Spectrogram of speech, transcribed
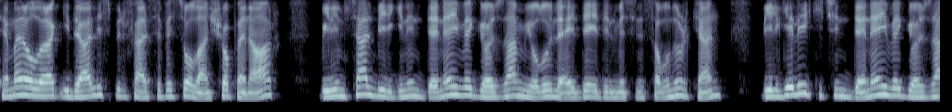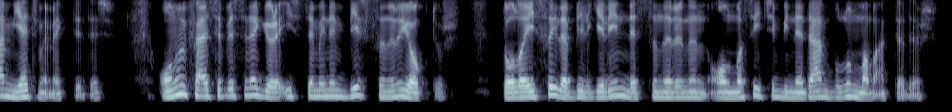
Temel olarak idealist bir felsefesi olan Schopenhauer, bilimsel bilginin deney ve gözlem yoluyla elde edilmesini savunurken, bilgelik için deney ve gözlem yetmemektedir. Onun felsefesine göre istemenin bir sınırı yoktur. Dolayısıyla bilgeliğin de sınırının olması için bir neden bulunmamaktadır.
